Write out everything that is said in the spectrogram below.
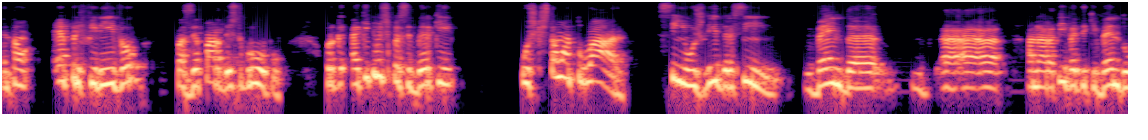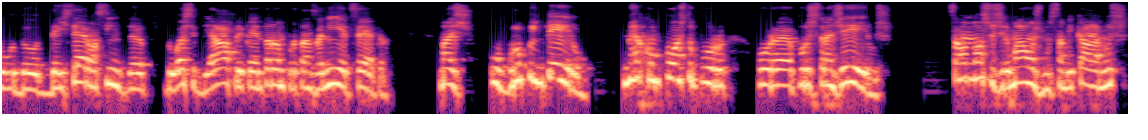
Então, é preferível fazer parte deste grupo. Porque aqui temos que perceber que os que estão a atuar, sim, os líderes, sim, vêm da. A, narrativa de que vêm do, do deixaram assim de, do oeste de África, entraram por Tanzânia, etc. Mas o grupo inteiro não é composto por, por, eh, por estrangeiros. São nossos irmãos moçambicanos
